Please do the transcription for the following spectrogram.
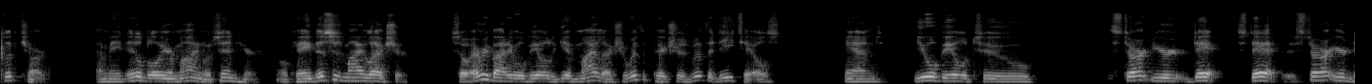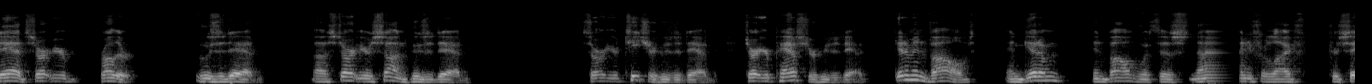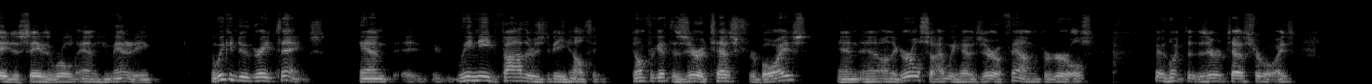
clip chart. I mean, it'll blow your mind what's in here. Okay. This is my lecture. So everybody will be able to give my lecture with the pictures, with the details, and you will be able to start your dad, start, your dad, start your brother who's a dad, uh, start your son who's a dad, start your teacher who's a dad, start your pastor who's a dad. Get them involved and get them involved with this 90 for Life crusade to save the world and humanity. And we can do great things. And uh, we need fathers to be healthy. Don't forget the zero test for boys. And, and on the girl side, we have zero fem for girls. We went to zero test for boys.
